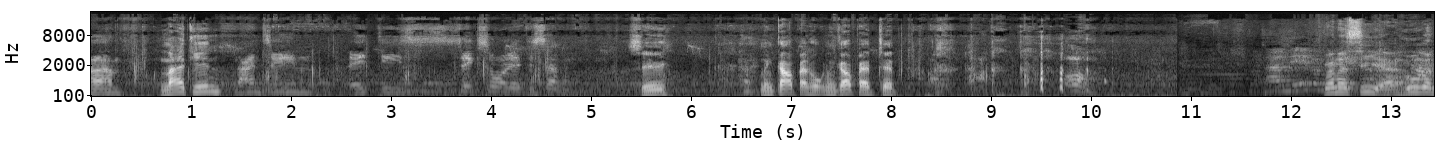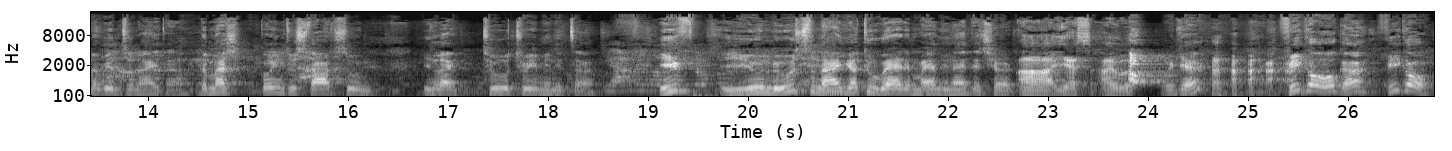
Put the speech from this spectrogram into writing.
Um, 19 1986 or 87. see 1986 1987 gonna see uh, who gonna win tonight huh? the match going to start soon in like two three minutes huh? if you lose tonight you have to wear the man united shirt Uh, yes, I will. Okay. Figo, okay. Figo.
